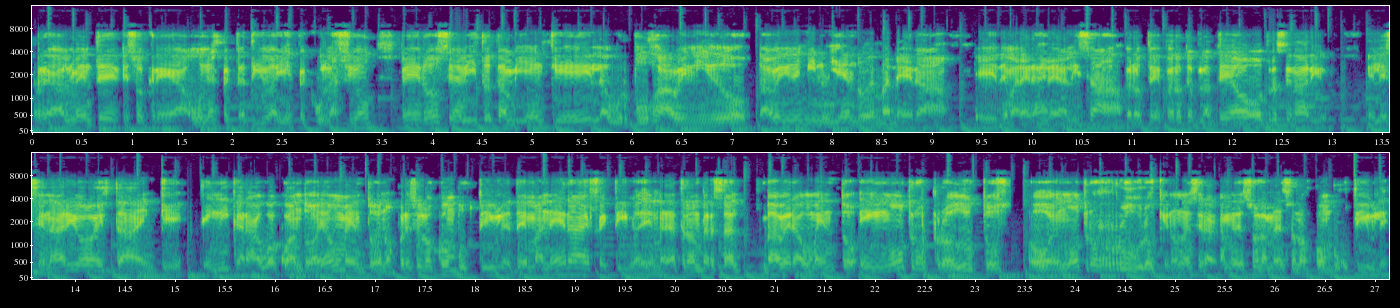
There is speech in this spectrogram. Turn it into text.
realmente eso crea una expectativa y especulación, pero se ha visto también que la burbuja ha venido, ha venido disminuyendo de manera, eh, de manera generalizada. Pero te, pero te planteo otro escenario. El escenario está en que en Nicaragua, cuando hay aumento en los precios de los combustibles, de manera efectiva y de manera transversal, va a haber aumento en otros productos o en otros rubros que no necesariamente solamente son los combustibles,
